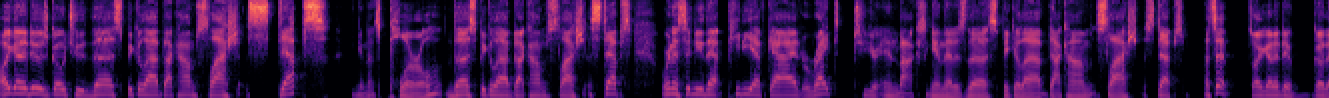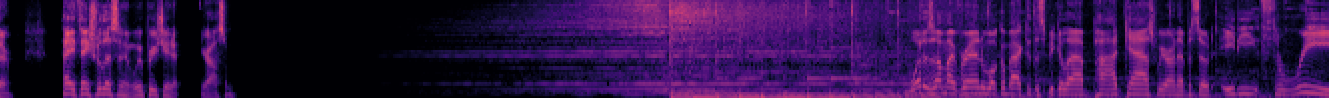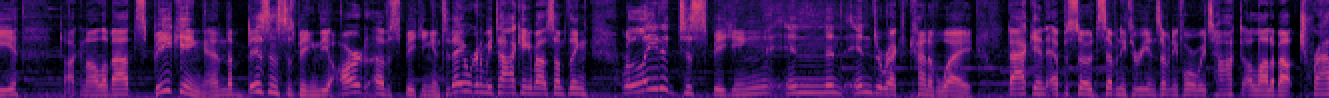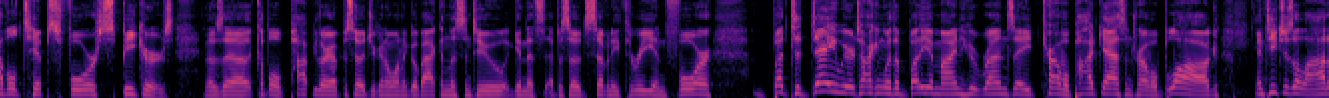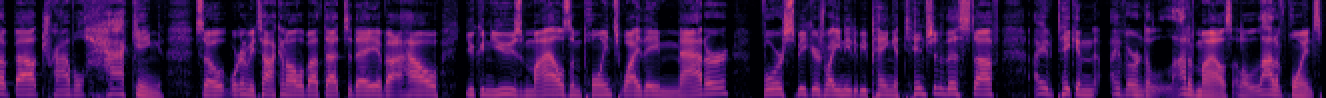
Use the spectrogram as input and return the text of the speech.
All you got to do is go to thespeakerlab.com slash steps. Again, that's plural, thespeakerlab.com slash steps. We're going to send you that PDF guide right to your inbox. Again, that is thespeakerlab.com slash steps. That's it. That's all you got to do. Go there. Hey, thanks for listening. We appreciate it. You're awesome. What is up, my friend? Welcome back to the Speaker Lab podcast. We are on episode 83 talking all about speaking and the business of speaking, the art of speaking. And today we're going to be talking about something related to speaking in an indirect kind of way. Back in episode 73 and 74, we talked a lot about travel tips for speakers. And there's a couple popular episodes you're going to want to go back and listen to. Again, that's episode 73 and 4. But today we are talking with a buddy of mine who runs a travel podcast and travel blog and teaches a lot about travel hacking. So we're going to be talking all about that today about about how you can use miles and points, why they matter for speakers, why you need to be paying attention to this stuff. I have taken, I've earned a lot of miles and a lot of points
